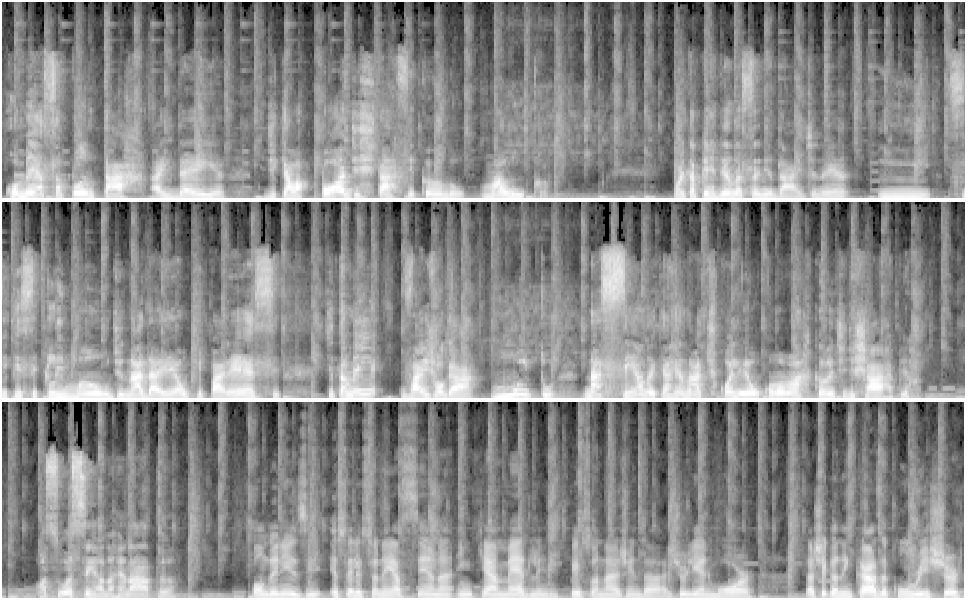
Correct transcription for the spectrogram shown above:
começa a plantar a ideia de que ela pode estar ficando maluca. Pode estar perdendo a sanidade, né? E fica esse climão de nada é o que parece, que também vai jogar muito na cena que a Renata escolheu como marcante de Sharper a sua cena, Renata? Bom, Denise, eu selecionei a cena em que a Madeline, personagem da Julianne Moore, está chegando em casa com o Richard,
